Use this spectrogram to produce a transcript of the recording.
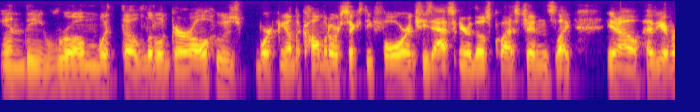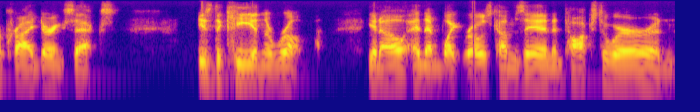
in the room with the little girl who's working on the Commodore 64, and she's asking her those questions like, you know, have you ever cried during sex? Is the key in the room? You know, and then White Rose comes in and talks to her, and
